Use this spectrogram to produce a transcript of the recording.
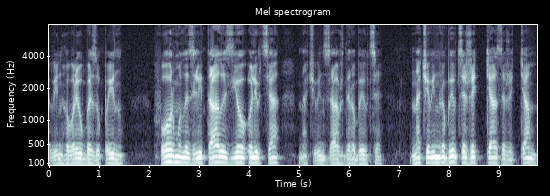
Він говорив без упину. Формули злітали з його олівця, наче він завжди робив це, наче він робив це життя за життям,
